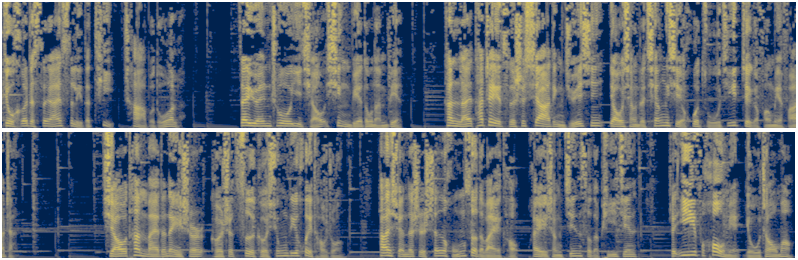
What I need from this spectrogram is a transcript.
就和这 CS 里的 T 差不多了。在远处一瞧，性别都难辨。看来他这次是下定决心要向着枪械或阻击这个方面发展。小探买的那身可是刺客兄弟会套装，他选的是深红色的外套，配上金色的披肩。这衣服后面有罩帽，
